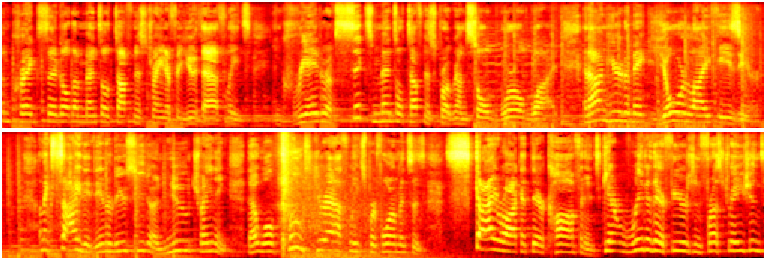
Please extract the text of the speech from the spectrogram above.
I'm Craig Sigl, the mental toughness trainer for youth athletes and creator of six mental toughness programs sold worldwide. And I'm here to make your life easier. I'm excited to introduce you to a new training that will boost your athletes' performances, skyrocket their confidence, get rid of their fears and frustrations,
